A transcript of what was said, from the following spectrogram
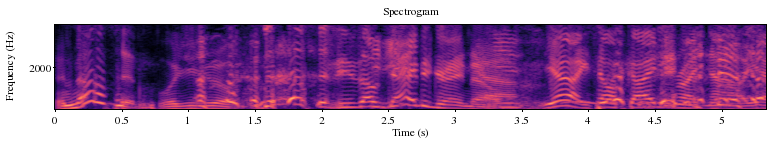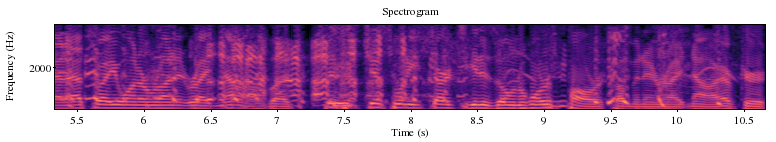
Nothing. What'd you do? Nothing. He's out guiding right now. yeah, he's out guiding right now. Yeah, that's why you want to run it right now. But this is just when he starts to get his own horsepower coming in right now after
